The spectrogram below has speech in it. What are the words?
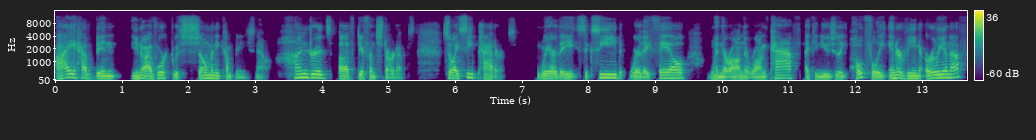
I have been, you know, I've worked with so many companies now, hundreds of different startups. So I see patterns where they succeed, where they fail, when they're on the wrong path. I can usually, hopefully, intervene early enough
